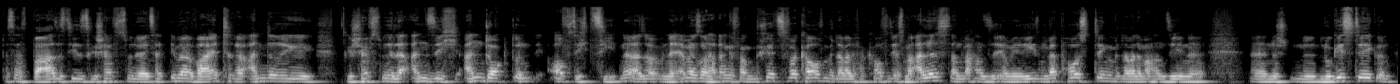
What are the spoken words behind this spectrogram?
das auf Basis dieses Geschäftsmodells halt immer weitere andere Geschäftsmodelle an sich andockt und auf sich zieht. Ne? Also eine Amazon hat angefangen, Bücher zu verkaufen, mittlerweile verkaufen sie erstmal alles, dann machen sie irgendwie riesen Webhosting, mittlerweile machen sie eine, äh, eine, eine Logistik und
